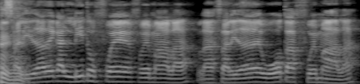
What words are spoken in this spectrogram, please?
la salida de Carlito fue, fue mala. La salida de Botas fue mala.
